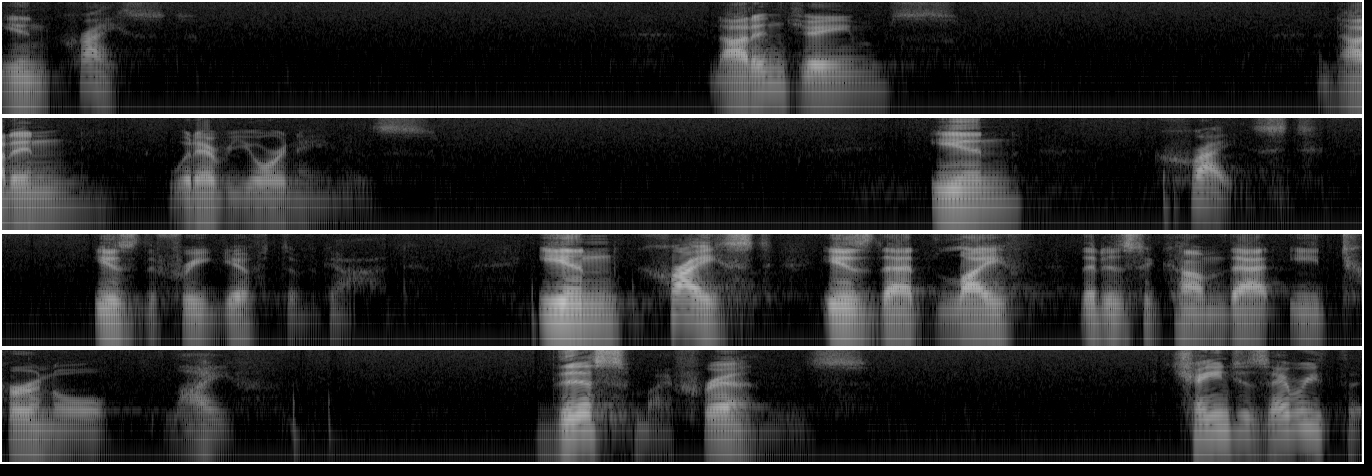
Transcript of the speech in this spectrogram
In Christ not in James, not in whatever your name is. In Christ is the free gift of God. In Christ is that life that is to come, that eternal life. This, my friends, changes everything.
